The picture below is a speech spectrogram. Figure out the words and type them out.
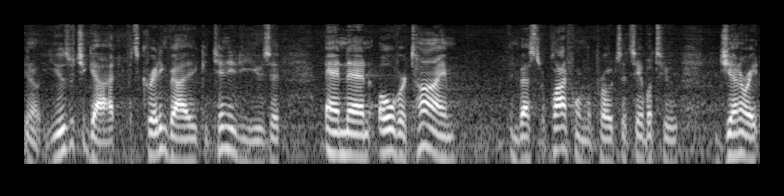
you know, use what you got, if it's creating value, continue to use it, and then over time, invest in a platform approach that's able to generate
